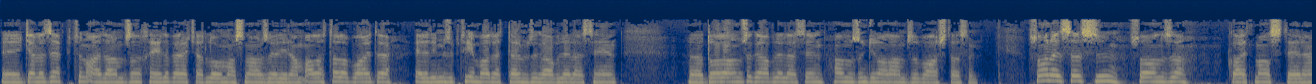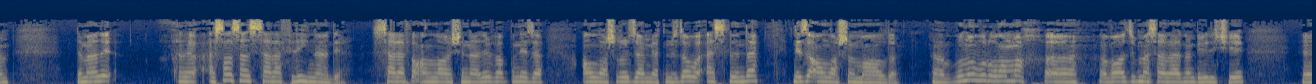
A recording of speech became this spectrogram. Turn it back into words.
e, gələcək bütün aylarımızın xeyirli, bərəkətli olmasını arzu edirəm. Allah təala bu ayda elədiyimiz bütün ibadətlərimizi qəbul eləsin. Dualarımızı qəbul eləsin, hamımızın günahlarımızı bağışlasın. Sonra isə sizin sualınıza qayıtmaq istəyirəm. Deməli, əsasən sələfilik nədir? Sələfi anlayışı nədir və bu necə anlaşılır cəmiyyətimizdə və əslində necə anlaşılmalıdır? Bunu vurğulamaq ə, vacib məsələlərdən biridir ki, ə,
